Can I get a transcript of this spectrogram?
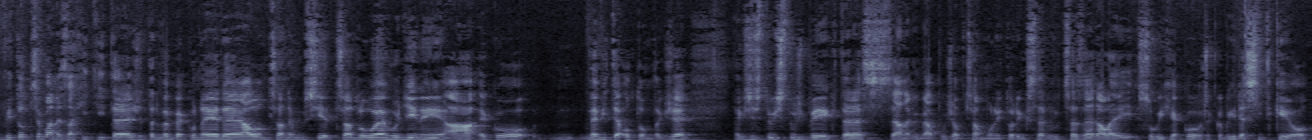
vy to třeba nezachytíte, že ten web jako nejede, ale on třeba nemusí jet třeba dlouhé hodiny a jako nevíte o tom, takže existují služby, které, já nevím, já používám třeba monitoring serveru CZ, ale jsou jich jako, řekl bych, desítky, jo,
